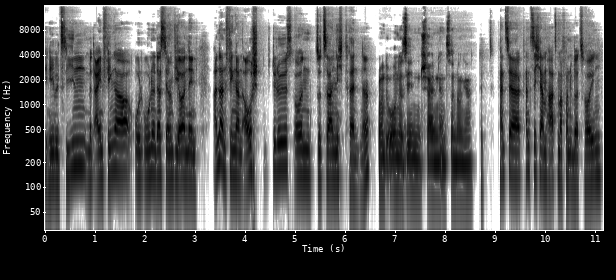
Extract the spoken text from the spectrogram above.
den Hebel ziehen mit einem Finger und ohne dass der irgendwie an den anderen Fingern aufstößt und sozusagen nicht trennt, ne? Und ohne Sehnenscheidenentzündung, ja. Das kannst ja, kannst dich ja am Harz mal von überzeugen,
